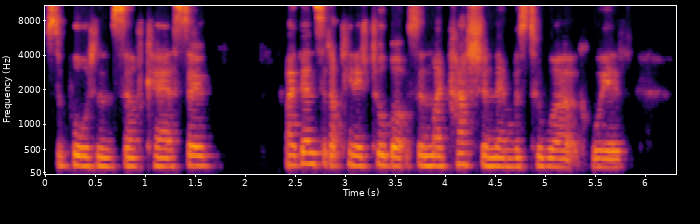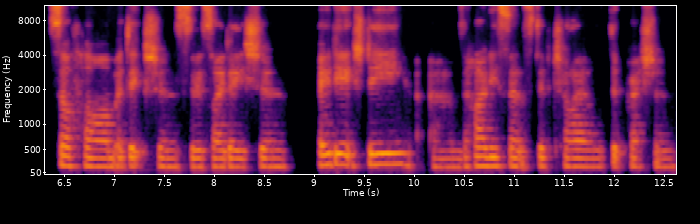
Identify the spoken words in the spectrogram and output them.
support and self care. So I then set up Teenage Toolbox, and my passion then was to work with self harm, addiction, suicidation, ADHD, um, the highly sensitive child, depression,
